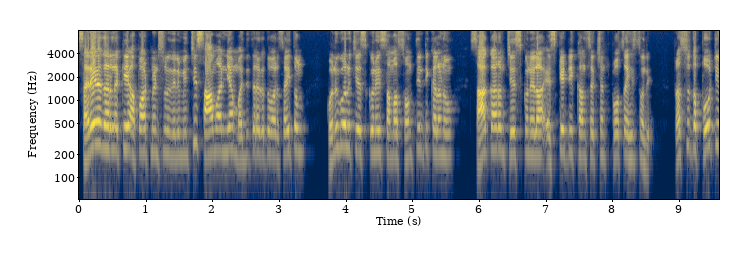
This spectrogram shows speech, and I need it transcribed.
సరైన ధరలకే అపార్ట్మెంట్స్ను నిర్మించి సామాన్య మధ్యతరగతి వారు సైతం కొనుగోలు చేసుకుని తమ సొంతింటి కలను సాకారం చేసుకునేలా ఎస్కేటి కన్స్ట్రక్షన్ ప్రోత్సహిస్తుంది. ప్రస్తుత పోటీ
